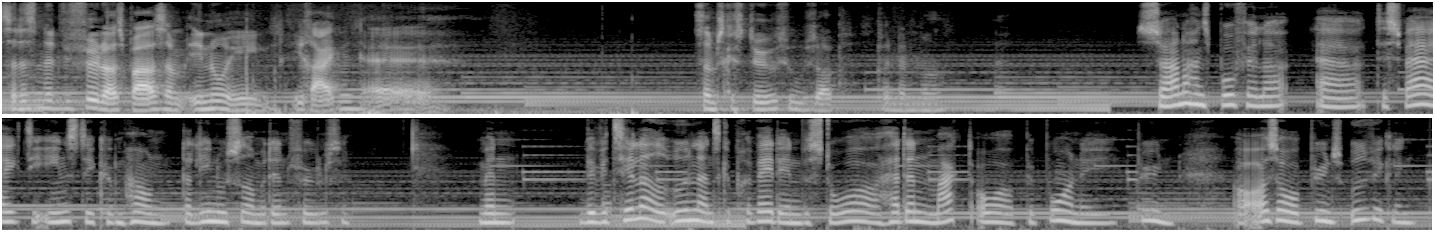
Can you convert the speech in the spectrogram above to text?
Så det er sådan lidt, vi føler os bare som endnu en i rækken af... Som skal støvsuges op på en eller anden måde. Søren og hans bofælder er desværre ikke de eneste i København, der lige nu sidder med den følelse. Men vil vi tillade udenlandske private investorer at have den magt over beboerne i byen, og også over byens udvikling?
